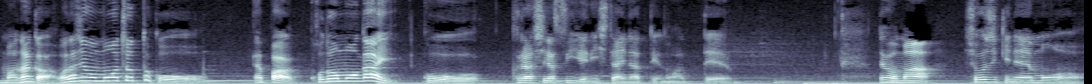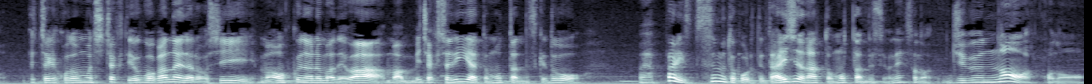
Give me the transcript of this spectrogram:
まあなんか私ももうちょっとこうやっぱ子供がこう暮らしやすい家にしたいなっていうのはあってでもまあ正直ねもうぶっちゃけ子供ちっちゃくてよく分かんないだろうし、まあ、大きくなるまでは、まあ、めちゃくちゃでいいやと思ったんですけど、やっぱり住むところって大事だなと思ったんですよねその自分のこの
